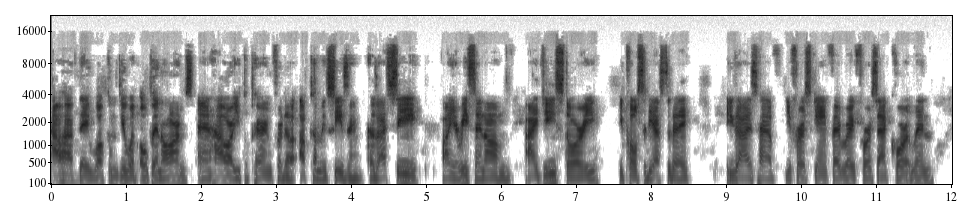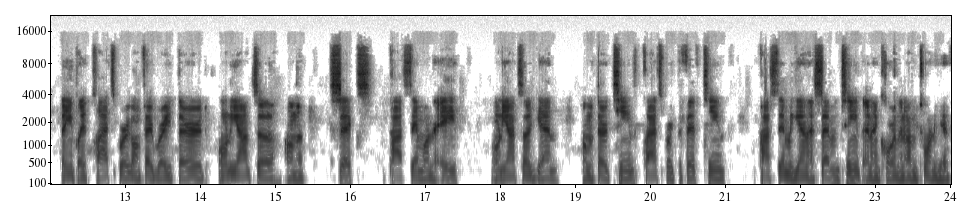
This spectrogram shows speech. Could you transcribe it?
How have they welcomed you with open arms and how are you preparing for the upcoming season? Because I see on your recent um, IG story you posted yesterday, you guys have your first game February 1st at Cortland. Then you play Plattsburgh on February 3rd, Oneonta on the 6th, Potsdam on the 8th, Oneonta again on the 13th, Plattsburgh the 15th, Potsdam again at 17th, and then Cortland on the 20th.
